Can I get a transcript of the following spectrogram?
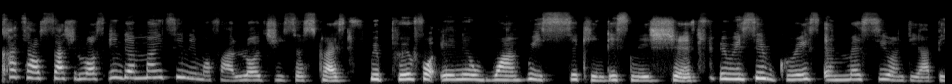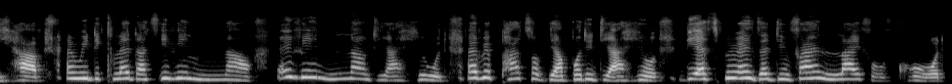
cut out such loss in the mighty name of our Lord Jesus Christ. We pray for anyone who is sick in these nations. We receive grace and mercy on their behalf. And we declare that even now, even now they are healed. Every part of their body they are healed. They experience the divine life of God.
